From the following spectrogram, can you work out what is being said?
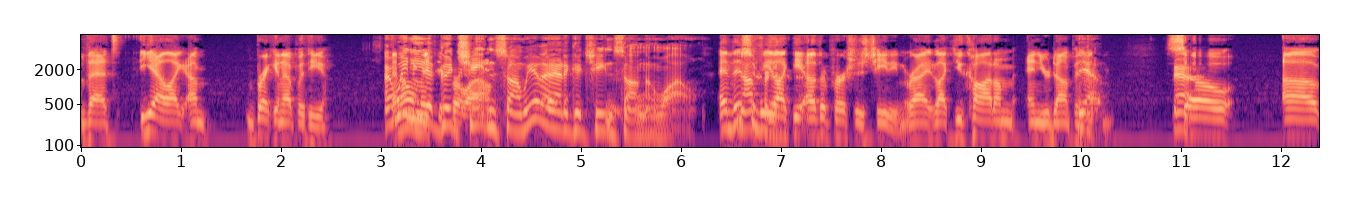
That's yeah, like I'm breaking up with you. and and we need a good a cheating song. We haven't had a good cheating song in a while. And this Not would be like the other person's cheating, right? Like you caught them and you're dumping Yeah. them. Yeah. So, uh,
